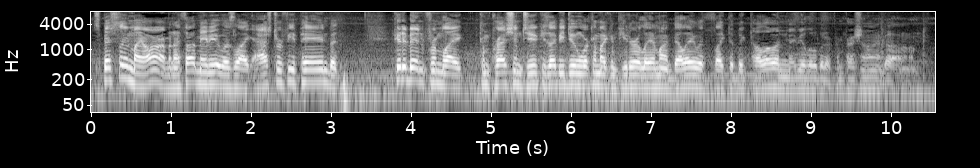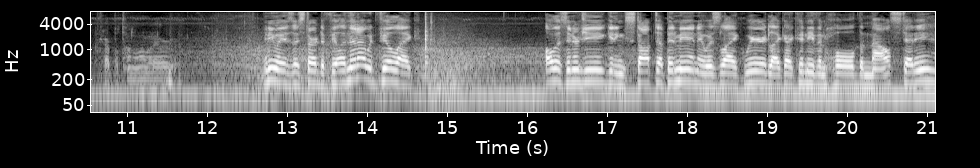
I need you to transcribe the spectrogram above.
especially in my arm. And I thought maybe it was like atrophy pain, but could have been from like compression too, because I'd be doing work on my computer, or lay on my belly with like the big pillow and maybe a little bit of compression on it, but I don't know, carpal tunnel or whatever. Anyways, I started to feel, and then I would feel like all this energy getting stopped up in me, and it was like weird, like I couldn't even hold the mouse steady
